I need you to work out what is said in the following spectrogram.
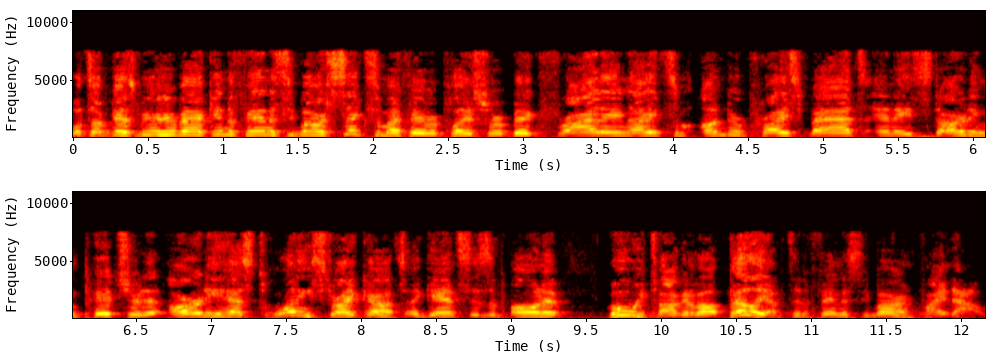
What's up, guys? Beer here back into Fantasy Bar 6 of my favorite place for a big Friday night, some underpriced bats, and a starting pitcher that already has 20 strikeouts against his opponent. Who are we talking about? Belly up to the Fantasy Bar and find out.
